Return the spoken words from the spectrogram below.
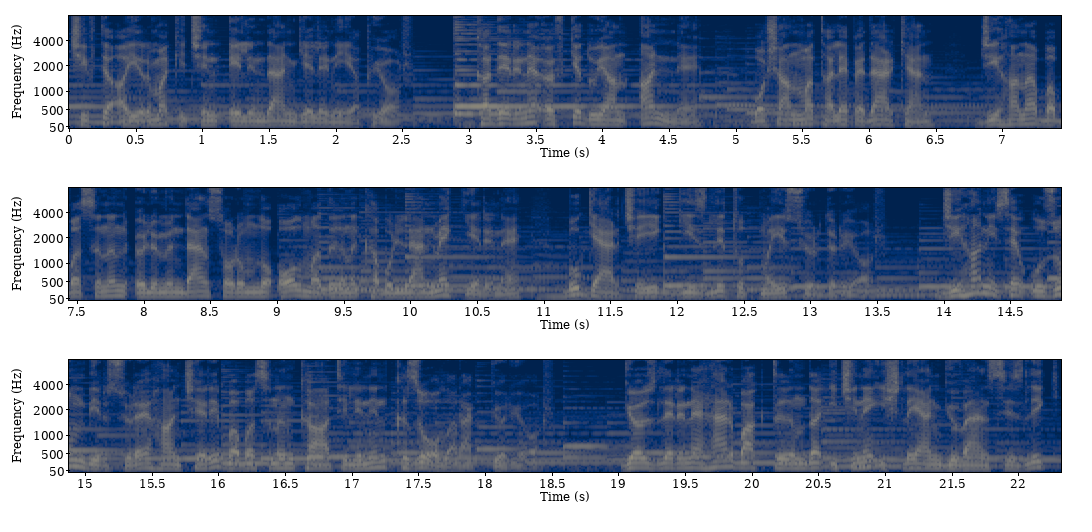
çifti ayırmak için elinden geleni yapıyor. Kaderine öfke duyan anne, boşanma talep ederken, Cihan'a babasının ölümünden sorumlu olmadığını kabullenmek yerine bu gerçeği gizli tutmayı sürdürüyor. Cihan ise uzun bir süre Hançer'i babasının katilinin kızı olarak görüyor. Gözlerine her baktığında içine işleyen güvensizlik,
